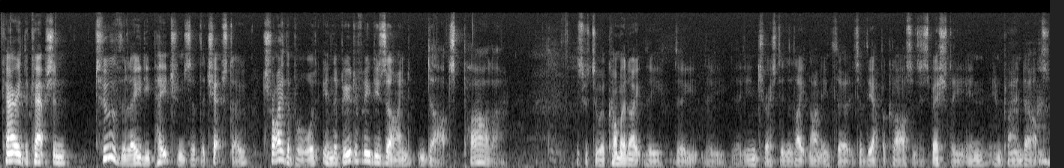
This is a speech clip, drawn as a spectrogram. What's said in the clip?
carried the caption Two of the lady patrons of the Chepstow try the board in the beautifully designed darts parlour. This was to accommodate the, the, the, the, interest in the late 1930s of the upper classes, especially in, in playing darts.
